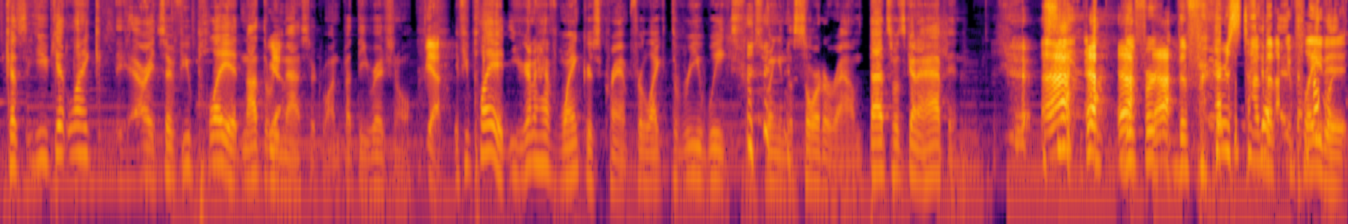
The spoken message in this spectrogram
Because you get like, all right. So if you play it, not the Yeah. remastered one, but the original. Yeah. If you play it, you're gonna have wanker's cramp for like three weeks from swinging the sword around. That's what's gonna happen. The, fir- the first time that I played it,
